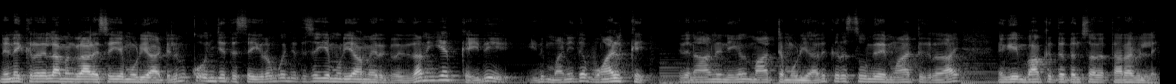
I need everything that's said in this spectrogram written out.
நினைக்கிறதெல்லாம் எங்களால் செய்ய முடியாட்டிலும் கொஞ்சத்தை செய்கிறோம் கொஞ்சத்தை செய்ய முடியாமல் இருக்கிறது. இதுதான் இயற்கை. இது இது மனித வாழ்க்கை. இதை நான் நீங்கள் மாற்ற முடியாது. கிறிஸ்துவம் இதை மாற்றுகிறதாய் எங்கேயும் வாக்குத்தத்தம் சொல்ல தரவில்லை.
